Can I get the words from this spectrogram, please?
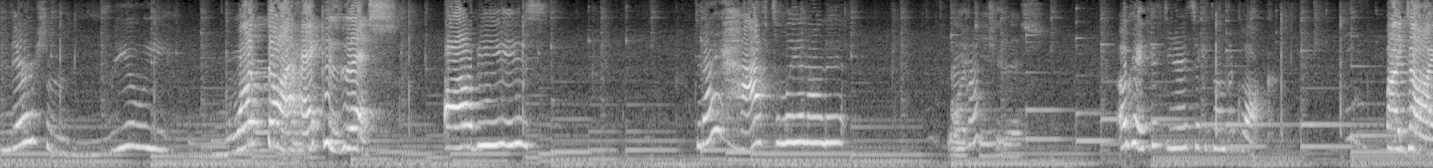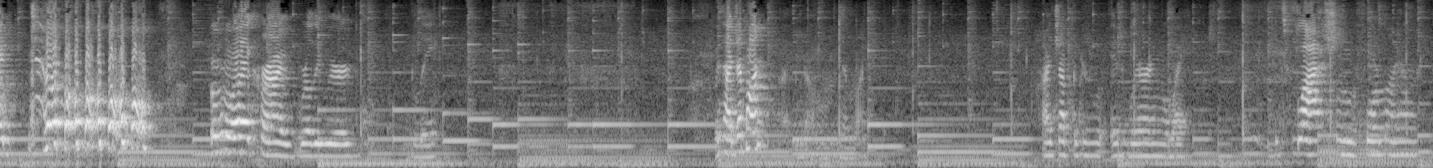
And there are some really What the heck is this? Obbies. Did I have to land on it? I What had is this? Okay, 59 seconds on the clock. I died. oh, I cried really weirdly. With high jump on? Uh, No, never mind. High jump is, is wearing away. It's flashing before my eye.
